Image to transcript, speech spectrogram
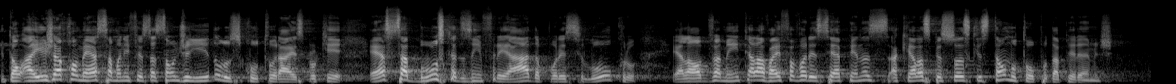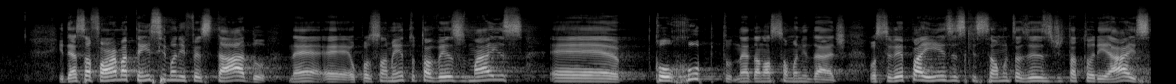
Então aí já começa a manifestação de ídolos culturais, porque essa busca desenfreada por esse lucro, ela obviamente ela vai favorecer apenas aquelas pessoas que estão no topo da pirâmide. E dessa forma tem se manifestado né, é, o posicionamento talvez mais é, corrupto né, da nossa humanidade. Você vê países que são muitas vezes ditatoriais,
